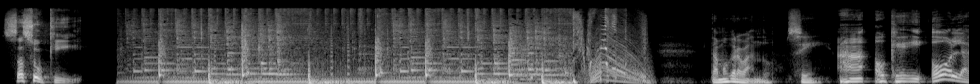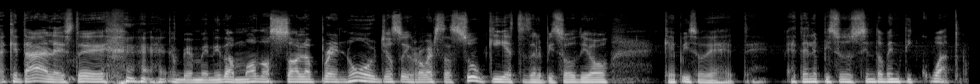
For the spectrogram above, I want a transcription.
Sasuke. Estamos grabando, sí. Ah, ok. Hola, ¿qué tal? Este, bienvenido a Modo Solopreneur. Yo soy Robert Sasuki. Este es el episodio ¿Qué episodio es este? Este es el episodio 124.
